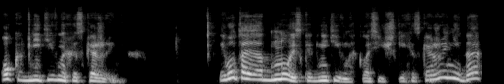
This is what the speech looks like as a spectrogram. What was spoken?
о когнитивных искажениях. И вот одно из когнитивных классических искажений, да,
